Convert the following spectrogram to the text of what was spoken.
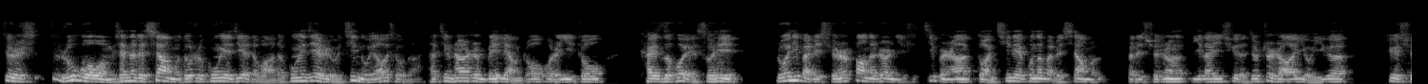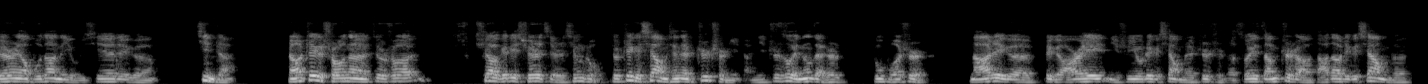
就是如果我们现在的项目都是工业界的话，它工业界是有进度要求的，它经常是每两周或者一周开一次会。所以，如果你把这学生放在这儿，你是基本上短期内不能把这项目把这学生移来移去的，就至少有一个这个学生要不断的有一些这个进展。然后这个时候呢，就是说。需要给这学生解释清楚，就这个项目现在支持你的，你之所以能在这读博士，拿这个这个 RA，你是由这个项目来支持的，所以咱们至少达到这个项目的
